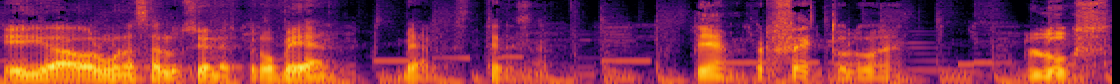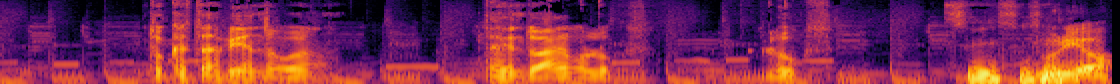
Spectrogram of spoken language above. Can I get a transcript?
He dado algunas alusiones, pero vean, vean, es interesante. Bien, perfecto, lo ven. Lux, ¿tú qué estás viendo, weón? ¿Estás viendo algo, Lux? ¿Lux? Sí, sí, sí. Murió.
